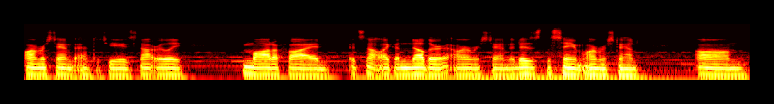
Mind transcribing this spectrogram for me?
armor stand entity. It's not really modified. It's not like another armor stand. It is the same armor stand. Um,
